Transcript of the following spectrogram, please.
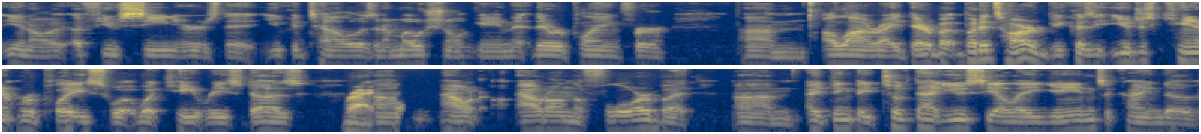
you know a few seniors that you could tell it was an emotional game that they were playing for um, a lot right there. But but it's hard because you just can't replace what what Cate Reese does right um, out out on the floor. But um, I think they took that UCLA game to kind of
